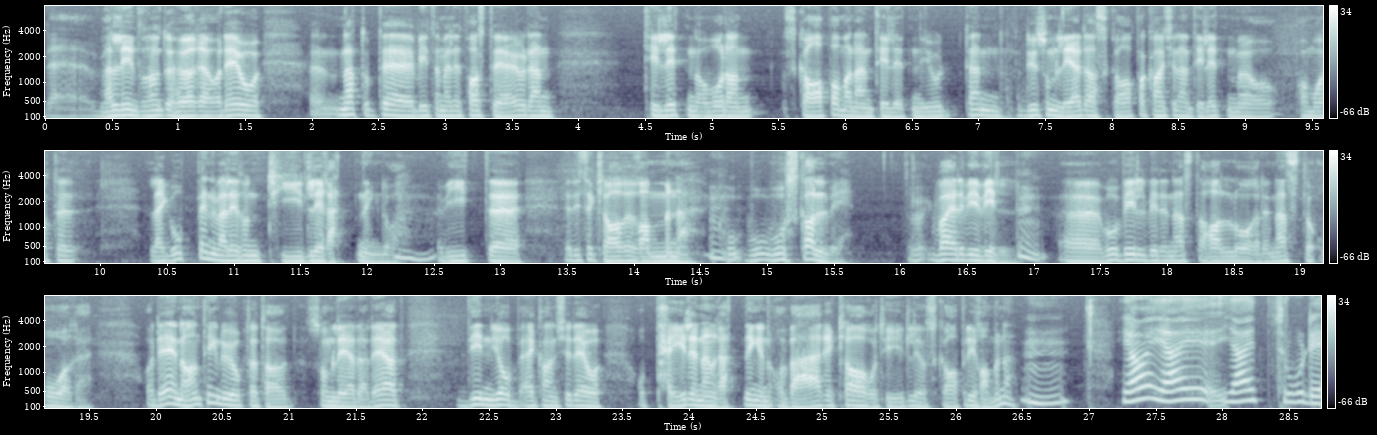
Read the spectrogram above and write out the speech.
det, er veldig interessant å høre. og det er jo nettopp det jeg biter meg litt fast i, er jo den tilliten, og hvordan skaper man den tilliten? Jo, den, du som leder skaper kanskje den tilliten med å på en måte legge opp en veldig sånn tydelig retning. da. Mm. Vite disse klare rammene. Mm. Hvor, hvor, skal vi? Hva er det vi vil? Mm. Uh, hvor vil vi det neste halvåret, det neste året? Og det er en annen ting du er opptatt av som leder. det er at Din jobb er kanskje det å, å peile den retningen og være klar og tydelig og skape de rammene. Mm. Ja, jeg, jeg, tror det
